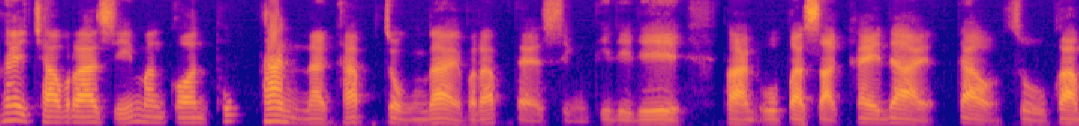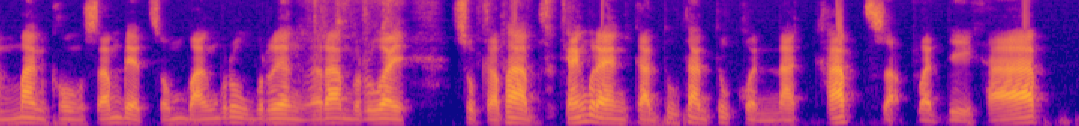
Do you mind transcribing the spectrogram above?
ให้ชาวราศีมังกรทุกท่านนะครับ จงได้รับแต่สิ่งที่ดีๆ ผ่านอุปสรรคให้ได้ก้าวสู่ความมั่นคงสำเร็จสมหวังรุ่งเรืองร่ำรวย สุขภาพแข็งแรงกันทุกท่านทุกคนนะครับ สวัสดีครับ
